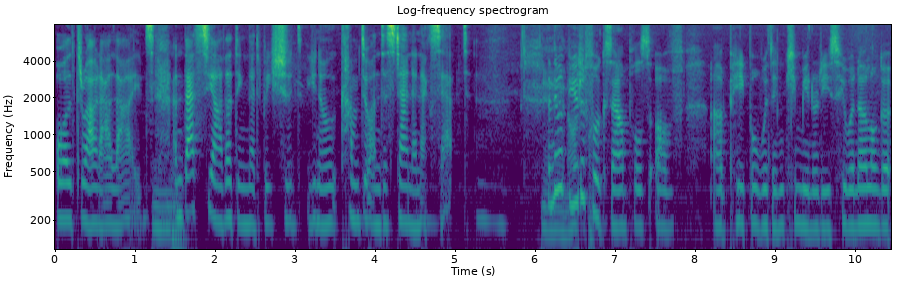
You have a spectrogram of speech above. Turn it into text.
all throughout our lives, mm. and that's the other thing that we should, you know, come to understand and accept. Mm. And there were beautiful one. examples of uh, people within communities who were no longer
